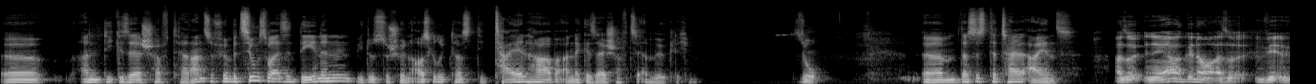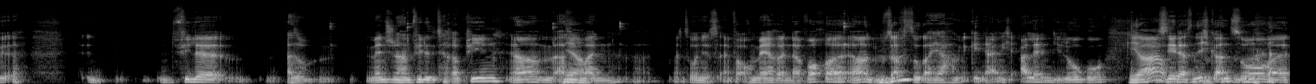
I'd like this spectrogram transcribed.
äh, an die Gesellschaft heranzuführen, beziehungsweise denen, wie du es so schön ausgedrückt hast, die Teilhabe an der Gesellschaft zu ermöglichen. So. Ähm, das ist der Teil eins. Also, naja, genau. Also, wir, wir, viele, also Menschen haben viele Therapien, ja. Also Ja. Mein, mein Sohn jetzt einfach auch mehrere in der Woche, ja. Du sagst sogar, ja, wir gehen ja eigentlich alle in die Logo. Ja. Ich sehe das nicht ganz so, weil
